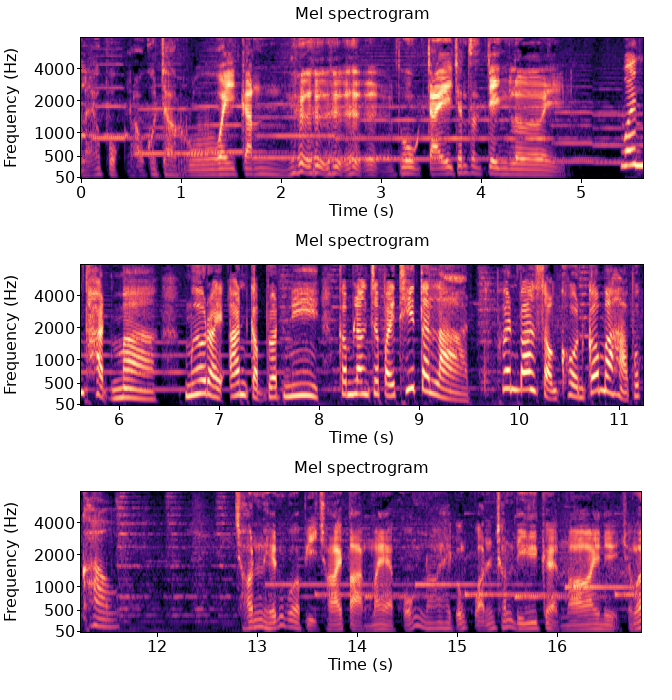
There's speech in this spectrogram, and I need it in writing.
แล้วพวกเราก็จะรวยกัน ถูกใจฉันซะจริงเลย วันถัดมาเมื่อไรอันกับรดนี่กำลังจะไปที่ตลาด เพื่อนบ้านสองคนก็มาหาพวกเขา ฉันเห็นว่าพี่ชายต่างแม่ของนายให้ของขวัญฉันดีแก่นายนี่ใช่ไหม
